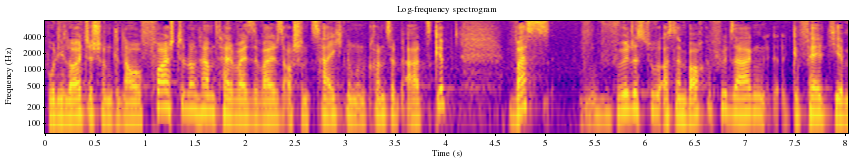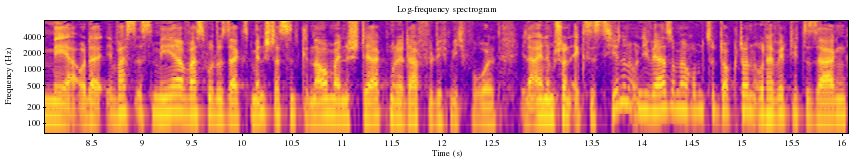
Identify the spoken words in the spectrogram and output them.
wo die Leute schon genaue Vorstellungen haben, teilweise weil es auch schon Zeichnungen und Concept Arts gibt. Was würdest du aus deinem Bauchgefühl sagen, gefällt dir mehr? Oder was ist mehr, was, wo du sagst, Mensch, das sind genau meine Stärken oder da fühle ich mich wohl? In einem schon existierenden Universum herumzudoktern oder wirklich zu sagen,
